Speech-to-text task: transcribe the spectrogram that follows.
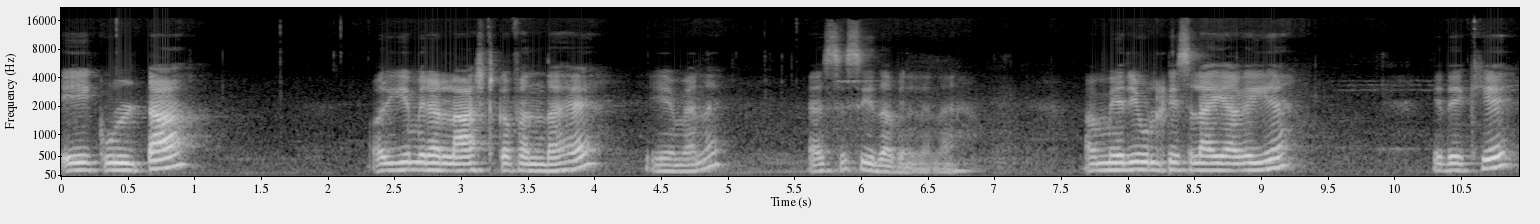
एक उल्टा, और ये मेरा लास्ट का फंदा है। ये मैंने ऐसे सीधा बिन लेना है। अब मेरी उल्टी सिलाई आ गई है। ये देखिए,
